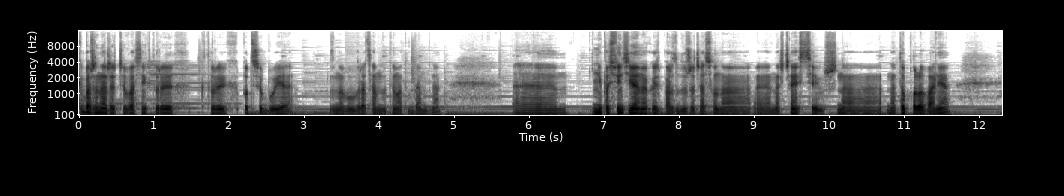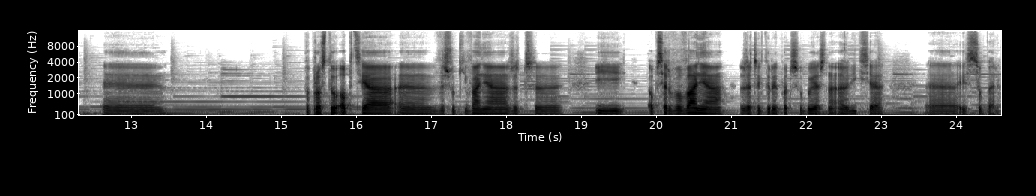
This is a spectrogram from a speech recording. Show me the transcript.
Chyba, że na rzeczy właśnie, których, których potrzebuję. Znowu wracam do tematu bębna. Nie poświęciłem jakoś bardzo dużo czasu na, e, na szczęście już na, na to polowanie. Po prostu opcja e, wyszukiwania rzeczy i obserwowania rzeczy, których potrzebujesz na Elixie jest super.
